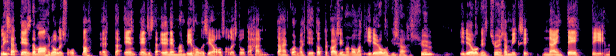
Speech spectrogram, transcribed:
lisättiin sitä mahdollisuutta, että entistä enemmän vihollisia osallistuu tähän, tähän konfliktiin. Totta kai siinä on omat ideologiset, sy- ideologiset syynsä, miksi näin tehtiin,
